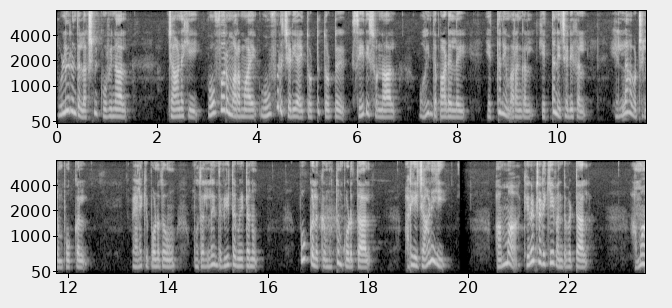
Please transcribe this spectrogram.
உள்ளிருந்து லக்ஷ்மி கூவினாள். ஜானகி ஒவ்வொரு மரமாய் ஒவ்வொரு செடியாய் தொட்டு தொட்டு செய்தி சொன்னால் ஓய்ந்த பாடலை எத்தனை மரங்கள் எத்தனை செடிகள் எல்லாவற்றிலும் பூக்கள். வேலைக்கு போனதும் முதல்ல இந்த வீட்டை மீட்டணும். பூக்களுக்கு முத்தம் கொடுத்தால் அடியே ஜானகி! அம்மா கிணற்றடிக்கே வந்து விட்டாள் அம்மா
